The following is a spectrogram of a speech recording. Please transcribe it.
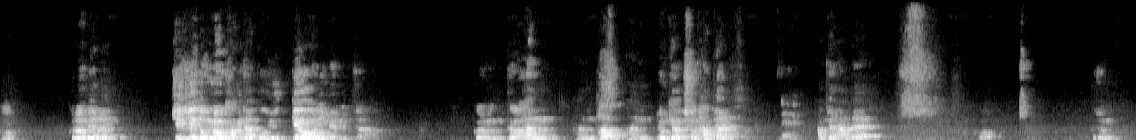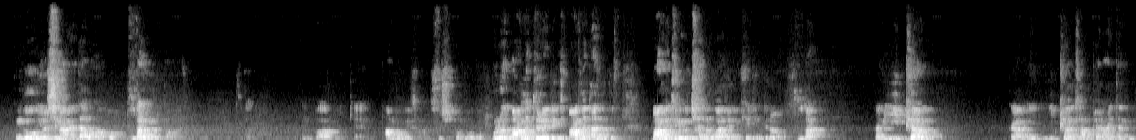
어. 그러면은 길게 넉넉하게 잡고 6개월이면 있잖아. 그러면 그 한 한 다섯 한 이렇게 처음 한 편을 했어. 네. 한 편 하는데 뭐, 뭐그좀 공부 열심히 안 했다고 하고 두 달 걸렸다고 하죠. 두 달. 공부하고 이렇게 반복해서 한 수십 번 보고 물론 마음에 들어야 되겠지. 마음에 닿는 거 마음에 드는 거 찾는 과정이 개 힘들어. 두 달. 그다음에 2편 그러니까 2, 편 3편 하여튼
